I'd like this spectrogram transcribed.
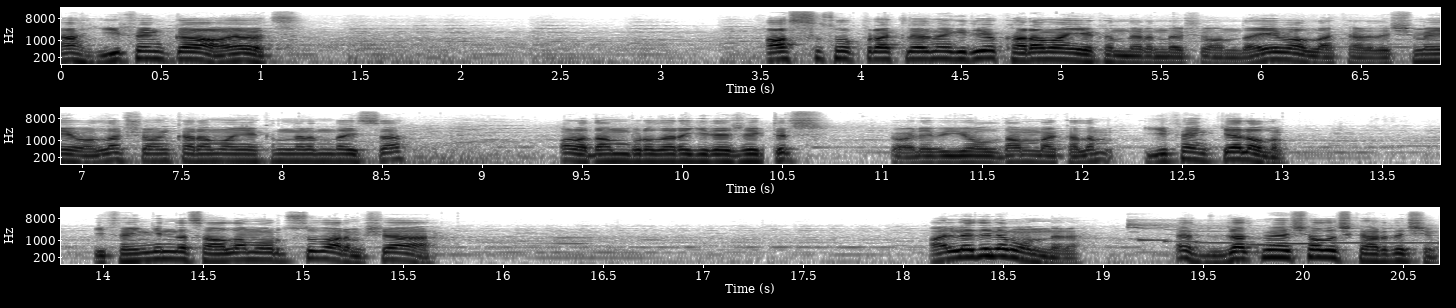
Hah Yifeng Gao evet. Aslı topraklarına gidiyor Karaman yakınlarında şu anda. Eyvallah kardeşim eyvallah. Şu an Karaman yakınlarındaysa oradan buralara gidecektir. Şöyle bir yoldan bakalım. Yifeng gel oğlum. Yifeng'in de sağlam ordusu varmış ha. Halledelim onları. Evet düzeltmeye çalış kardeşim.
